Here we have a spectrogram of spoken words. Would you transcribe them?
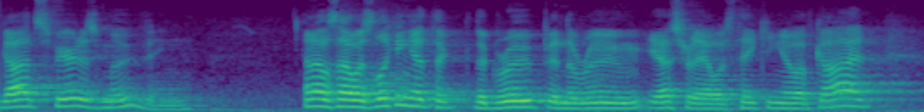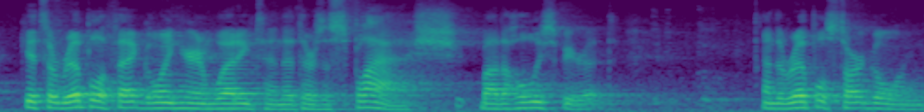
God's Spirit is moving. And as I was looking at the, the group in the room yesterday, I was thinking, you know, if God gets a ripple effect going here in Weddington, that there's a splash by the Holy Spirit, and the ripples start going.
